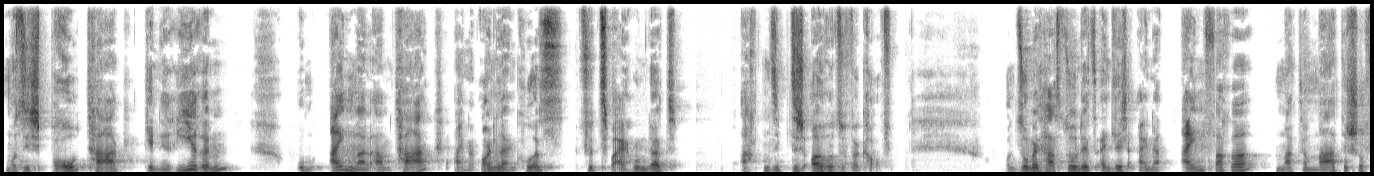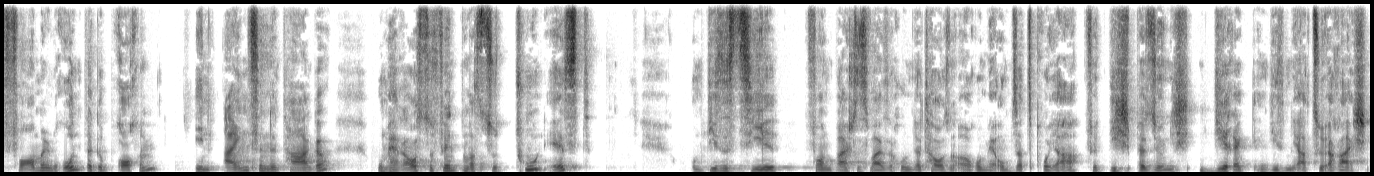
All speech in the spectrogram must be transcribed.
muss ich pro Tag generieren, um einmal am Tag einen Online-Kurs für 278 Euro zu verkaufen. Und somit hast du letztendlich eine einfache mathematische Formel runtergebrochen in einzelne Tage, um herauszufinden, was zu tun ist, um dieses Ziel von beispielsweise 100.000 Euro mehr Umsatz pro Jahr für dich persönlich direkt in diesem Jahr zu erreichen.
